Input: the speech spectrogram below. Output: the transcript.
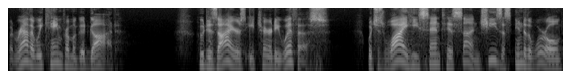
But rather, we came from a good God who desires eternity with us which is why he sent his son, Jesus, into the world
